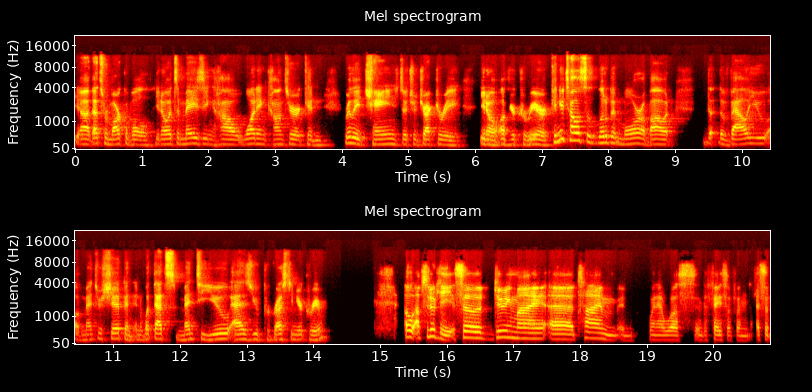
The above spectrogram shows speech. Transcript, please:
Yeah, that's remarkable. You know, it's amazing how one encounter can really change the trajectory, you know, of your career. Can you tell us a little bit more about the, the value of mentorship and, and what that's meant to you as you've progressed in your career? Oh, absolutely. So during my uh, time in, when I was in the face of an as an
